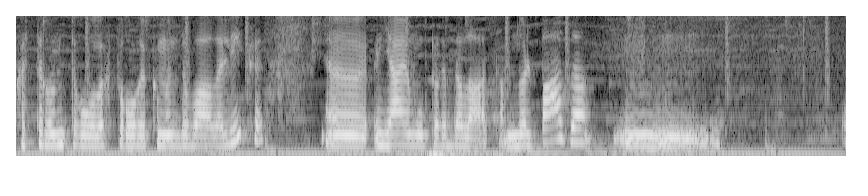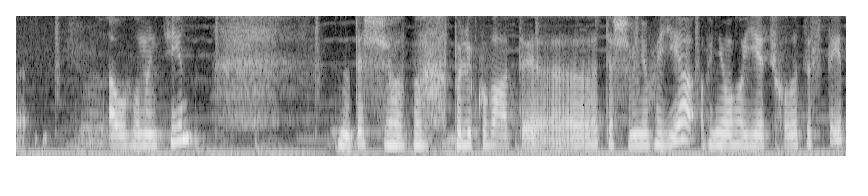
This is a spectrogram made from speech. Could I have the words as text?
гастроентеролог, прорекомендувала ліки. Е, Я йому передала там нольпаза, е. Ну, те, щоб полікувати е, те, що в нього є, в нього є холецистит,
